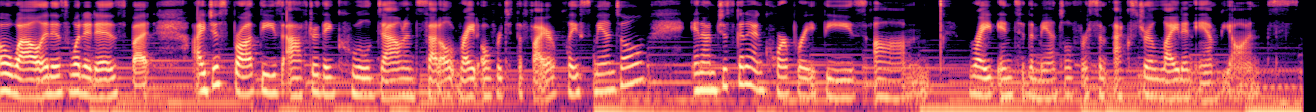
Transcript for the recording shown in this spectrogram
oh well, it is what it is. But I just brought these after they cooled down and settled right over to the fireplace mantle. And I'm just going to incorporate these um, right into the mantle for some extra light and ambiance.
